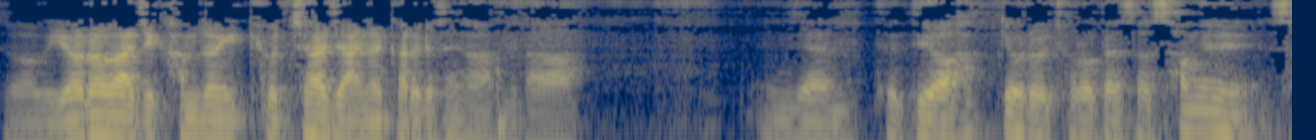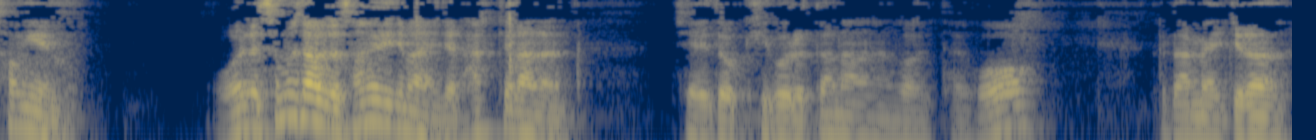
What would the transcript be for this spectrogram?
저 여러 가지 감정이 교차하지 않을까 이렇게 생각합니다. 이제 드디어 학교를 졸업해서 성인 성인 원래 스무 살부터 성인이지만 이제 학교라는 제도 기구를 떠나는 걸 테고 그 다음에 이런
